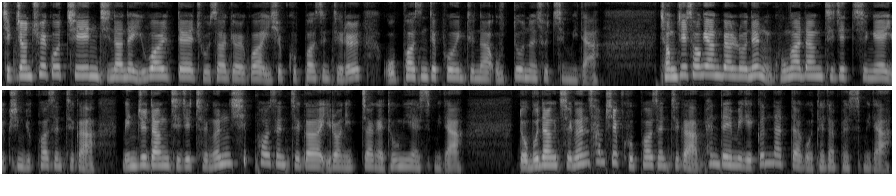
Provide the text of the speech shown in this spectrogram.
직전 최고치인 지난해 6월 때 조사 결과 29%를 5%포인트나 웃도는 수치입니다. 정치 성향별로는 공화당 지지층의 66%가 민주당 지지층은 10%가 이런 입장에 동의했습니다. 또 무당층은 39%가 팬데믹이 끝났다고 대답했습니다.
